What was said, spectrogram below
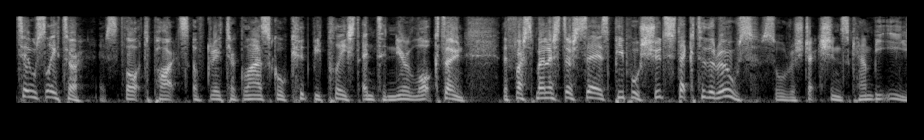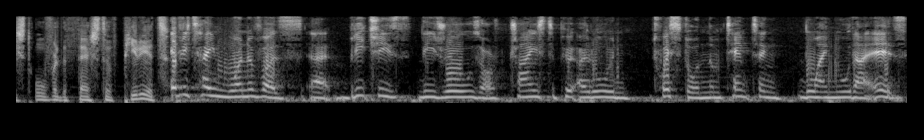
Details later. It's thought parts of Greater Glasgow could be placed into near lockdown. The First Minister says people should stick to the rules so restrictions can be eased over the festive period. Every time one of us uh, breaches these rules or tries to put our own twist on them, tempting though I know that is,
